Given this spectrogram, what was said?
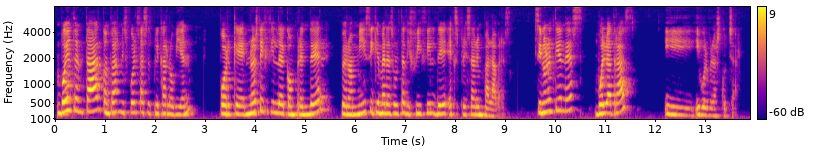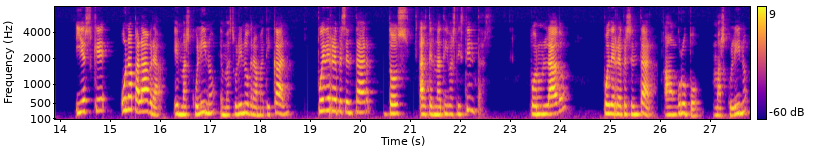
voy a intentar con todas mis fuerzas explicarlo bien, porque no es difícil de comprender, pero a mí sí que me resulta difícil de expresar en palabras. Si no lo entiendes, vuelve atrás y, y vuelve a escuchar. Y es que una palabra en masculino, en masculino gramatical, puede representar dos alternativas distintas. Por un lado, puede representar a un grupo masculino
